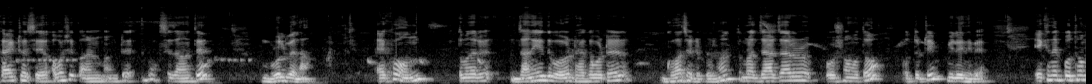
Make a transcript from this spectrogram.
কারেক্ট হয়েছে অবশ্যই কমেন্ট বক্সে জানাতে ভুলবে না। এখন তোমাদের জানিয়ে দেবো ঢাকা বোর্ডের ঘ প্রশ্ন। তোমরা যার যার প্রশ্ন মতো উত্তরটি মিলে নেবে। এখানে প্রথম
